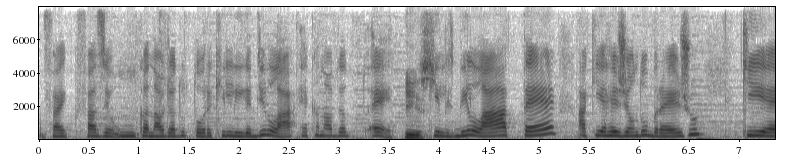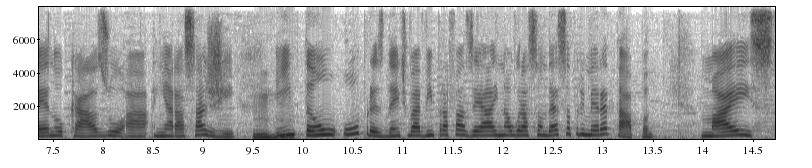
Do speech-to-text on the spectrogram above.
vai fazer um canal de adutora que liga de lá, é canal de adutora, é, Isso. que de lá até aqui a região do Brejo, que é, no caso, a, em Araçagi. Uhum. Então, o presidente vai vir para fazer a inauguração dessa primeira etapa. Mas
